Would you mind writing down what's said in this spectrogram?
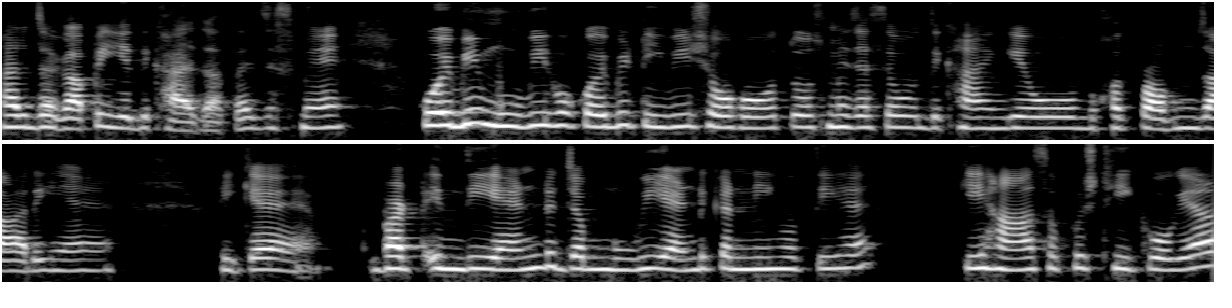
हर जगह पे ये दिखाया जाता है। जिसमें कोई भी मूवी हो, कोई भी टीवी शो हो तो उसमें जैसे वो दिखाएँगे, वो बहुत प्रॉब्लम्स आ रही हैं, ठीक है? बट इन दी एंड जब मूवी एंड करनी होती है, कि हाँ सब कुछ ठीक हो गया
